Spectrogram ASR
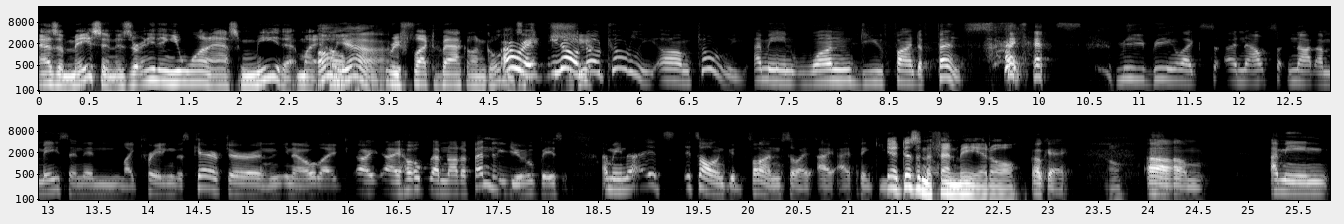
as a Mason, is there anything you want to ask me that might Oh help yeah. reflect back on Golden? All State? No, Shit. no, totally. Um, totally. I mean, one, do you find offense? I guess me being like an outs, not a Mason, and like creating this character, and you know, like I, I hope I'm not offending you. Basically, I mean, uh, it's it's all in good fun. So I, I, I think you. Yeah, it doesn't know. offend me at all. Okay. No. Um, I mean,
